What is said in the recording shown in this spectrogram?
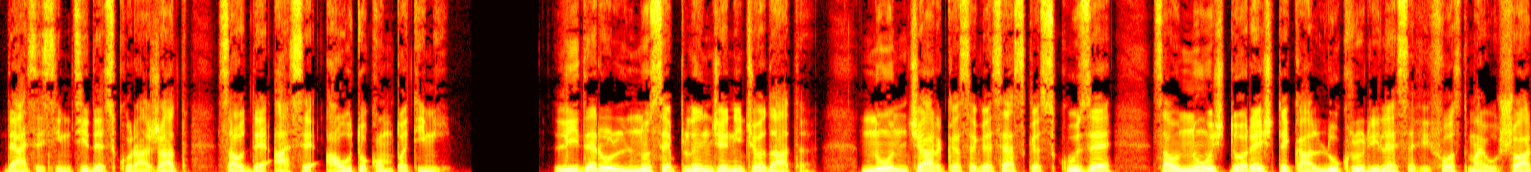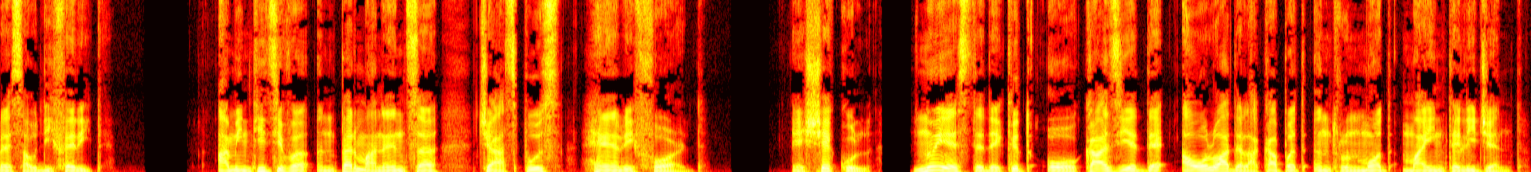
de a se simți descurajat sau de a se autocompătimi. Liderul nu se plânge niciodată, nu încearcă să găsească scuze sau nu își dorește ca lucrurile să fi fost mai ușoare sau diferite. Amintiți-vă în permanență ce a spus Henry Ford. Eșecul nu este decât o ocazie de a o lua de la capăt într-un mod mai inteligent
